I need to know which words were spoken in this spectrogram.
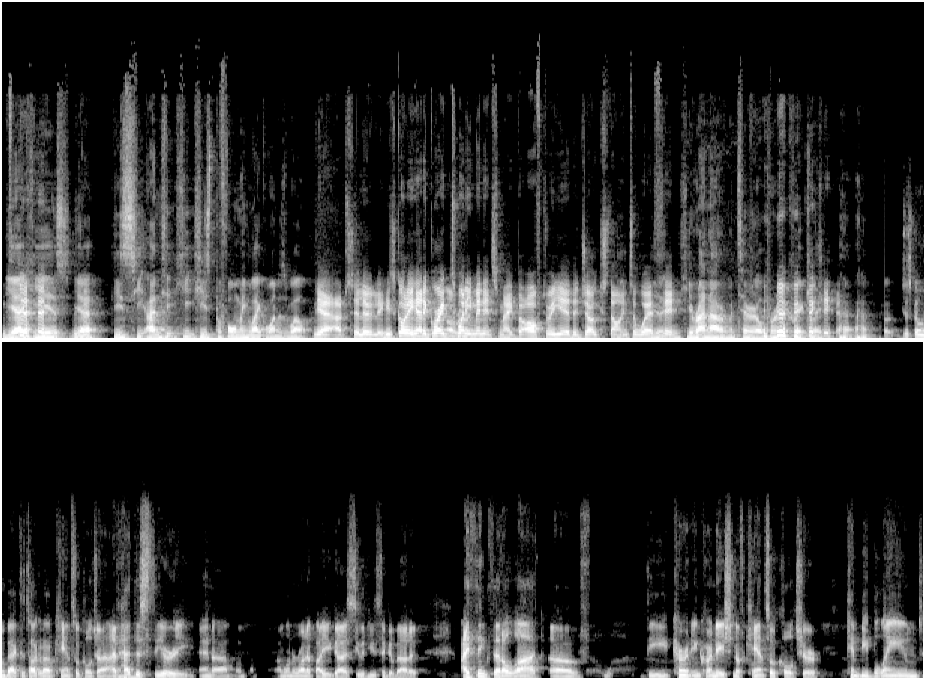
yeah, he is. Yeah, he's he and he, he he's performing like one as well. Yeah, absolutely. He's got he had a great twenty right. minutes, mate. But after a year, the joke's starting to wear yeah, thin. He ran out of material pretty quickly. Just going back to talk about cancel culture, I've had this theory, and uh, I want to run it by you guys, see what you think about it. I think that a lot of the current incarnation of cancel culture can be blamed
